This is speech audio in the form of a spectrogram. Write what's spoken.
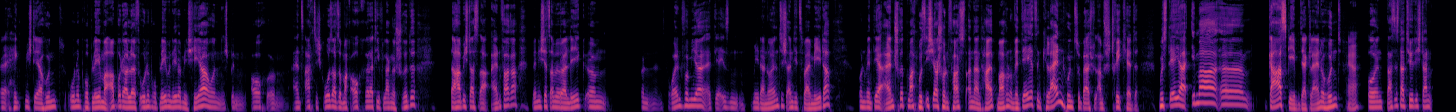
äh, hängt mich der Hund ohne Probleme ab oder läuft ohne Probleme neben mich her und ich bin auch ähm, 1,80 groß, also mache auch relativ lange Schritte. Da habe ich das da einfacher. Wenn ich jetzt aber überlege, ähm, ein Freund von mir, der ist 1,90 Meter an die 2 Meter. Und wenn der einen Schritt macht, muss ich ja schon fast anderthalb machen. Und wenn der jetzt einen kleinen Hund zum Beispiel am Strick hätte, muss der ja immer äh, Gas geben, der kleine Hund. Ja. Und das ist natürlich dann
